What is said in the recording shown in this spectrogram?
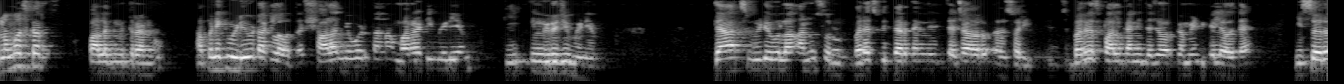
नमस्कार पालक मित्रांनो. आपण एक व्हिडिओ टाकला होता शाळा निवडताना मराठी मीडियम की इंग्रजी मीडियम त्याच व्हिडिओला अनुसरून बऱ्याच विद्यार्थ्यांनी त्याच्यावर सॉरी बऱ्याच पालकांनी त्याच्यावर कमेंट केल्या होत्या. ही सर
